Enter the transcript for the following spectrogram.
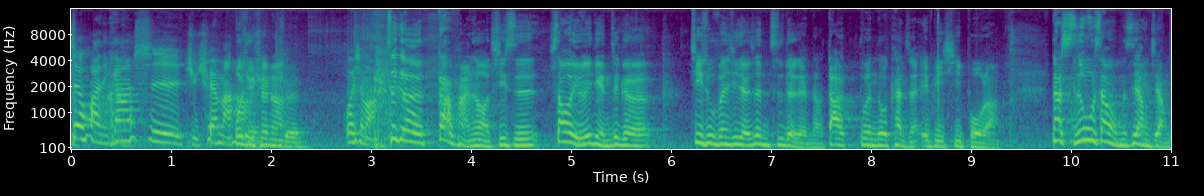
振华，你刚刚是举圈吗？我举圈了。为什么？这个大盘哦，其实稍微有一点这个技术分析的认知的人哦，大部分都看成 A、B、C 波啦。那实物上我们是这样讲，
